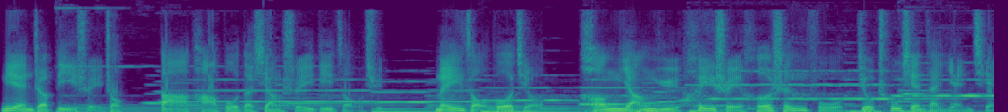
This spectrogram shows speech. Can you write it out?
念着避水咒，大踏步的向水底走去。没走多久，衡阳玉黑水河神符就出现在眼前。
